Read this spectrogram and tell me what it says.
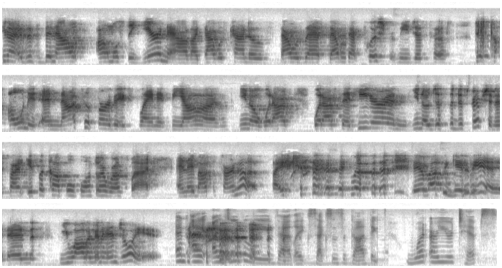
you know, as it's been out almost a year now, like that was kind of, that was that, that was that push for me just to, just to own it and not to further explain it beyond, you know, what I've what I've said here and, you know, just the description. It's like it's a couple going through a rough spot and they about to turn up. Like they're about to get it in, and you all are gonna enjoy it. And I, I do believe that like sex is a God thing. What are your tips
